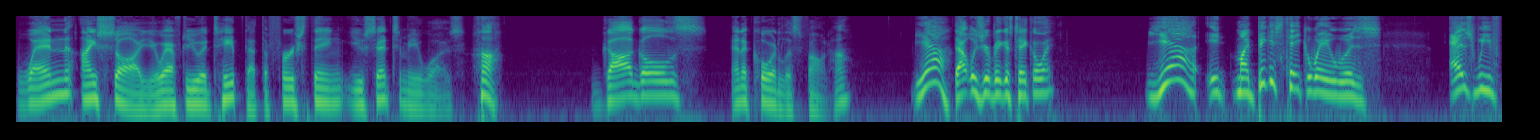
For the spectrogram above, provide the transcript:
when I saw you after you had taped that, the first thing you said to me was, huh, goggles and a cordless phone, huh? Yeah. That was your biggest takeaway? Yeah. It my biggest takeaway was as we've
